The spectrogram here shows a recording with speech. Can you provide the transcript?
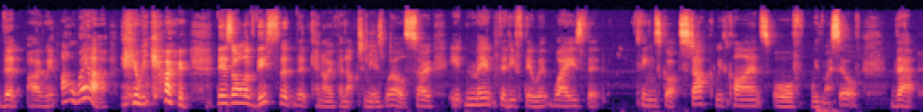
that I went, oh wow, here we go. There's all of this that, that can open up to me as well. So it meant that if there were ways that things got stuck with clients or with myself, that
